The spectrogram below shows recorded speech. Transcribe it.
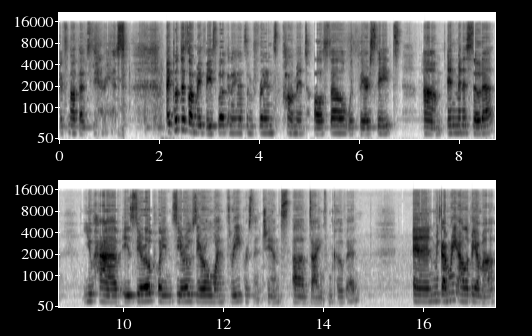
It's not that serious. I put this on my Facebook and I had some friends comment also with their states. Um, in Minnesota, you have a 0.0013% chance of dying from COVID. In Montgomery, Alabama,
